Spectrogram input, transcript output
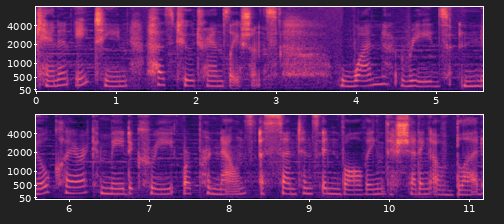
Canon 18 has two translations one reads No cleric may decree or pronounce a sentence involving the shedding of blood,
